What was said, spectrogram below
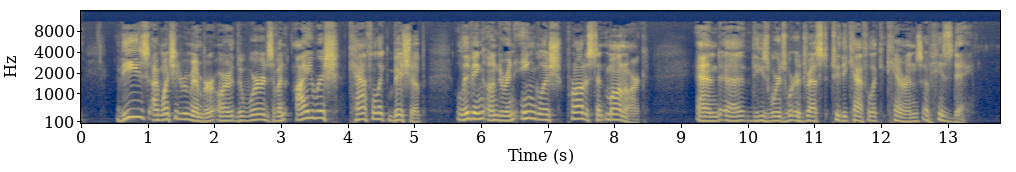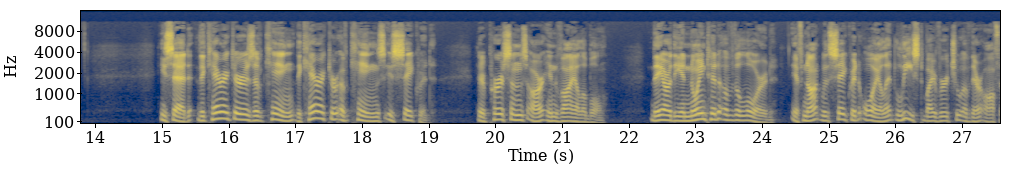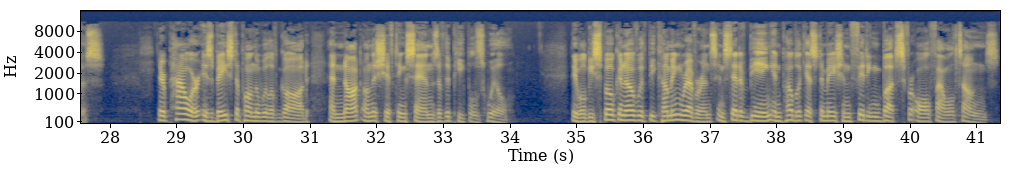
these, I want you to remember, are the words of an Irish Catholic bishop living under an English Protestant monarch. And uh, these words were addressed to the Catholic Karens of his day. He said, The characters of king, the character of kings is sacred. Their persons are inviolable. They are the anointed of the Lord, if not with sacred oil, at least by virtue of their office. Their power is based upon the will of God and not on the shifting sands of the people's will. They will be spoken of with becoming reverence instead of being in public estimation fitting butts for all foul tongues.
